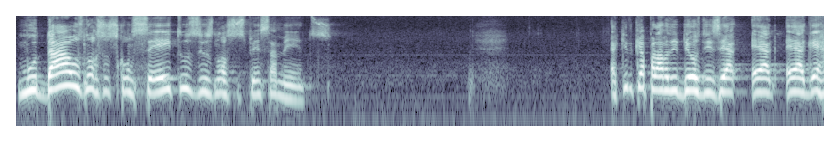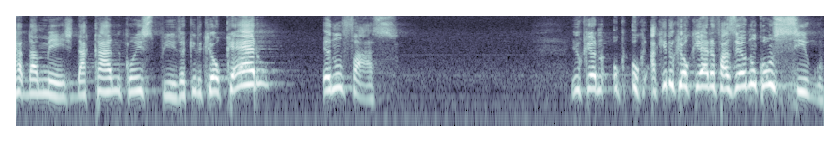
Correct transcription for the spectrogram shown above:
Mudar os nossos conceitos e os nossos pensamentos. Aquilo que a palavra de Deus diz é é a, é a guerra da mente, da carne com o espírito. Aquilo que eu quero, eu não faço. E o que eu, o, aquilo que eu quero fazer, eu não consigo.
